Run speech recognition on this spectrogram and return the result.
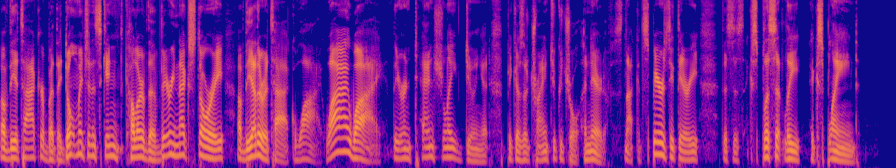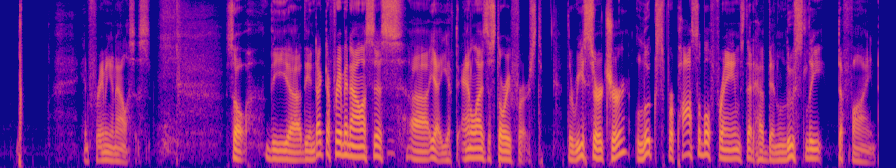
of the attacker, but they don't mention the skin color of the very next story of the other attack. Why? Why? Why? They're intentionally doing it because they're trying to control a narrative. It's not conspiracy theory. This is explicitly explained in framing analysis. So the uh, the inductive frame analysis, uh, yeah, you have to analyze the story first. The researcher looks for possible frames that have been loosely defined.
